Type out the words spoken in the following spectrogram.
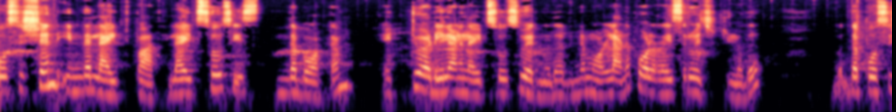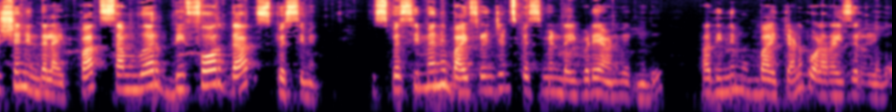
positioned in the light path. Light source is in the bottom. ഏറ്റവും അടിയിലാണ് ലൈറ്റ് സോഴ്സ് വരുന്നത്. അതിന്റെ മുകളിലാണ് പോളറൈസർ വെച്ചിട്ടുള്ളത്. The position in the light path somewhere before the specimen specimen birefringent specimen ഇവിടെയാണ് വരുന്നത്. അതിന് മുമ്പായിട്ടാണ് പോളറൈസർ ഉള്ളത്.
